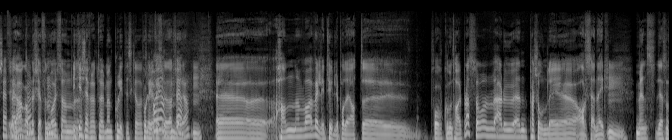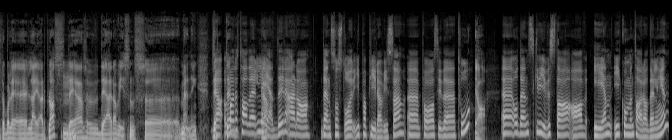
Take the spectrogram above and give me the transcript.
sjefredaktør. Ja, gamle sjefen vår. Som, Ikke sjefredaktør, men politisk redaktør. Politisk ja. redaktør, ja. Mm. Uh, han var veldig tydelig på det at uh, på kommentarplass så er du en personlig avsender. Mm. Mens det som står på le- leierplass, det, det er avisens uh, mening. Ja, Dette- bare ta det. Ja. Leder er da den som står i papiravisa uh, på side to. Ja. Eh, og den skrives da av én i kommentaravdelingen.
